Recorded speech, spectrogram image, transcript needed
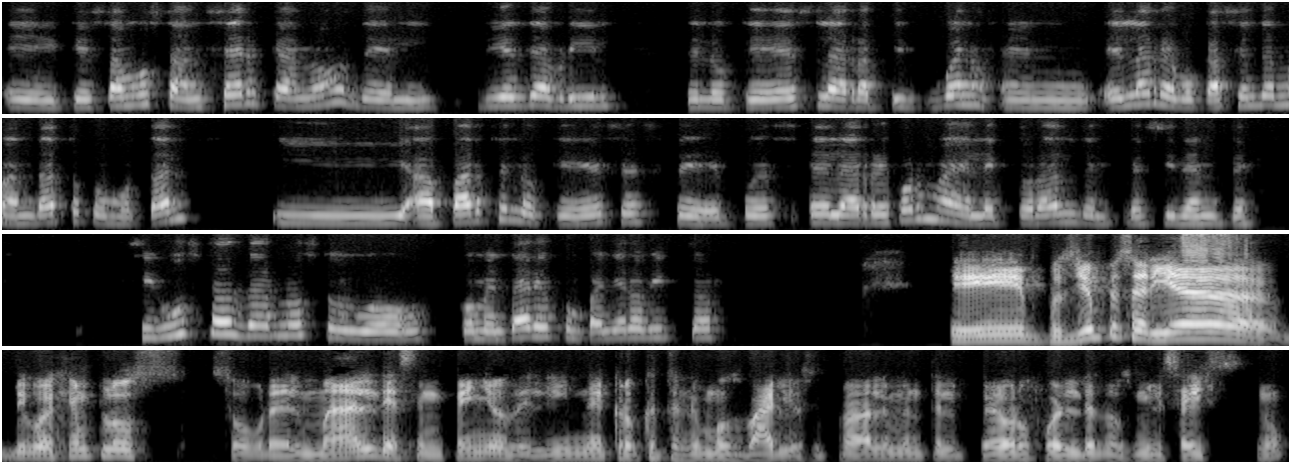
eh, que estamos tan cerca, ¿no? Del 10 de abril, de lo que es la, bueno, es la revocación de mandato como tal, y aparte lo que es este, pues eh, la reforma electoral del presidente. Si gustas darnos tu comentario, compañero Víctor. Eh, pues yo empezaría, digo, ejemplos sobre el mal desempeño del INE, creo que tenemos varios y probablemente el peor fue el de 2006, ¿no?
